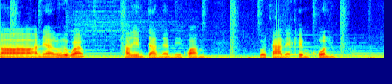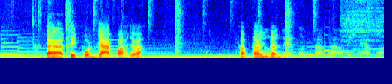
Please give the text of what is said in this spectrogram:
อ่าอันเนี้ยรู้สึกว่าทับทิมจันทร์เนี่ยมีความรสชาติเนี่ยเข้มข้น แต่ติดผลยากกว่าใช่ปะครับทับทิมจันทร์แรกต้นสาวสาวติดยากกว่า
